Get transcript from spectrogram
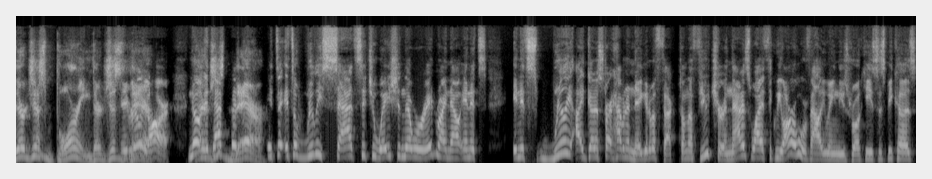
They're just boring. They're just they there. really are. No, they're that's, just there. It's a, it's a really sad situation that we're in right now, and it's and it's really going to start having a negative effect on the future. And that is why I think we are overvaluing these rookies, is because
